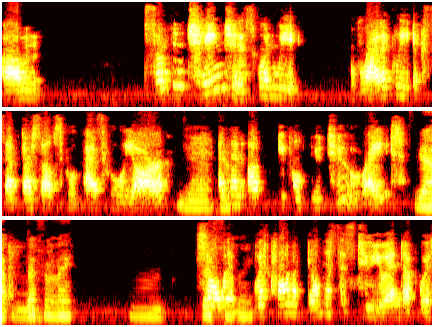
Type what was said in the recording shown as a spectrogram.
um, something changes when we radically accept ourselves who, as who we are, Yeah. and Yeah. then other people do too, right? Yeah, Mm. definitely. So with, with chronic illnesses too, you end up with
